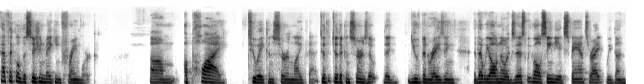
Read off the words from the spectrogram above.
ethical decision making framework um, apply to a concern like that, to the, to the concerns that, that you've been raising that we all know exist? We've all seen The Expanse, right? We've done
